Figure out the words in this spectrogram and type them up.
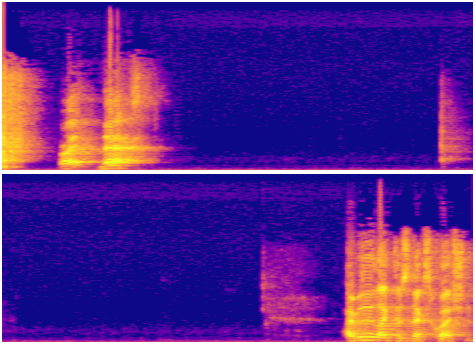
All right, next. I really like this next question.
